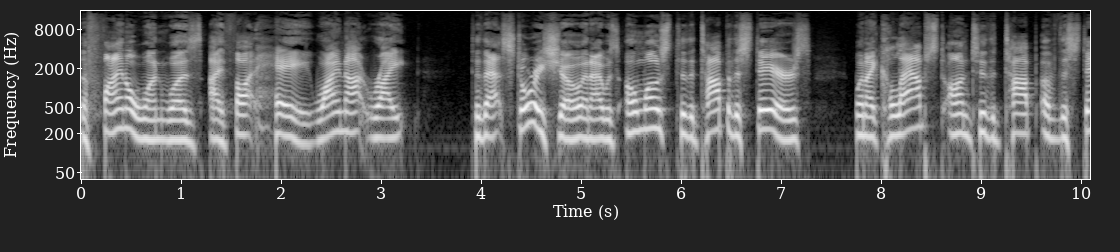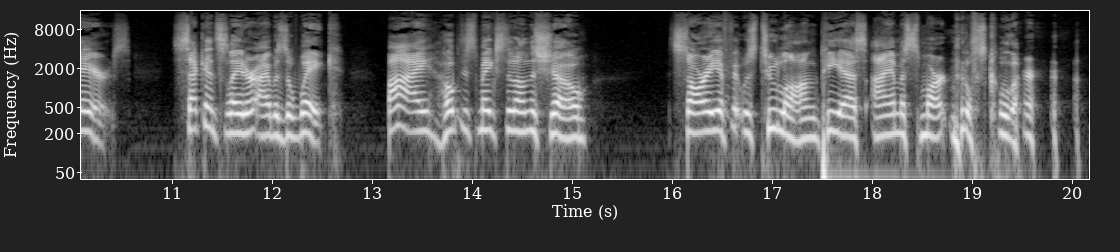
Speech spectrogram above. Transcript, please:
The final one was I thought, hey, why not write to that story show? And I was almost to the top of the stairs when I collapsed onto the top of the stairs. Seconds later, I was awake. Bye. Hope this makes it on the show. Sorry if it was too long. P.S. I am a smart middle schooler.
